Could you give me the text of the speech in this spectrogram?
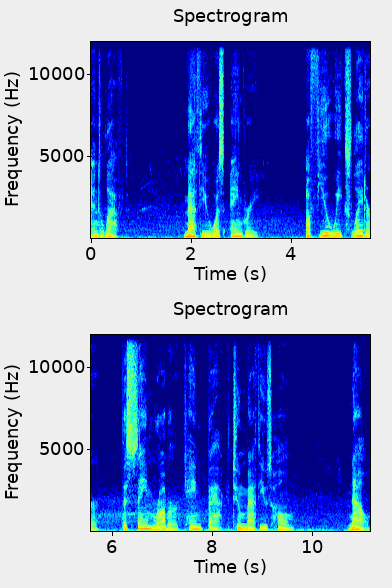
and left. Matthew was angry. A few weeks later, the same robber came back to Matthew's home. Now,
